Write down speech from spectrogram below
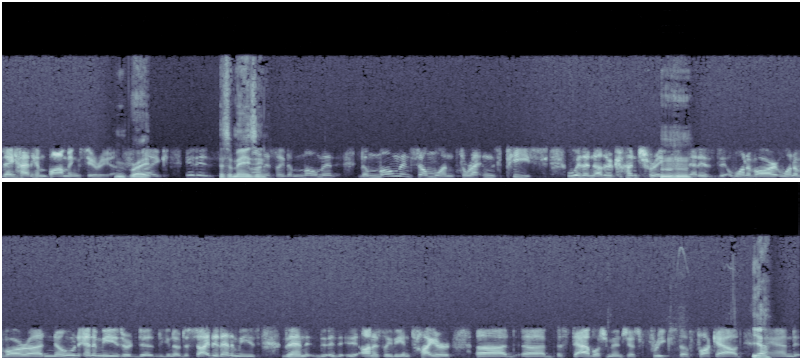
they had him bombing Syria. Mm, right. Like, it is It's amazing. Honestly, the moment the moment someone threatens peace with another country Mm-hmm. that is one of our one of our uh, known enemies or de, you know decided enemies, then th- th- honestly, the entire uh, uh, establishment just freaks the fuck out. Yeah. and uh,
